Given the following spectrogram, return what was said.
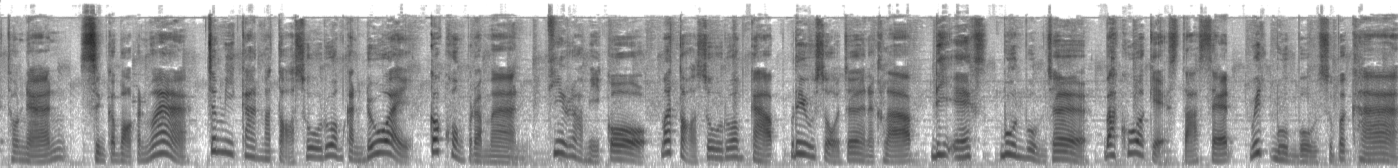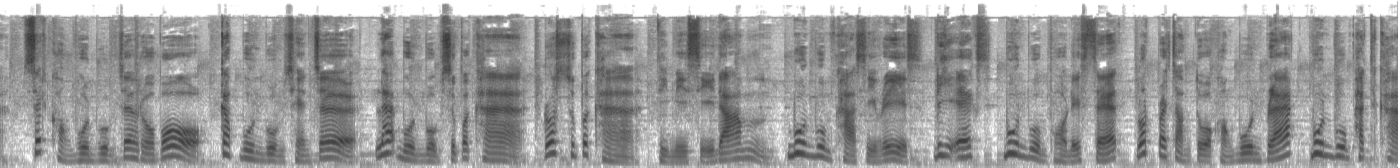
ดเท่านั้น ซึ่งก็บอกกันว่าจะมีการมาต่อสู้ร่วมกันด้วย ก็คงประมาณที่รามิโกมาต่อสู้ร่วมกับริวโซเจอร์นะครับ DX บูนบูมเจอร์บาคุอาเกะสตาร์เซตวิดบูมบูมซูเปอร์คาร์ เซตของบูนบูมเจอร์โรโบกับบูนบูมเชนเจอร์และบูนบูมซูเปอร์คาร์รถซูเปอร์คาร์ที่มีสีดำบูนบูมคาร์ซีรีส์ DX บูนบูมพอลิสเซตรถประจำตัวของบูนแบล็กบูนบูมพัทคา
